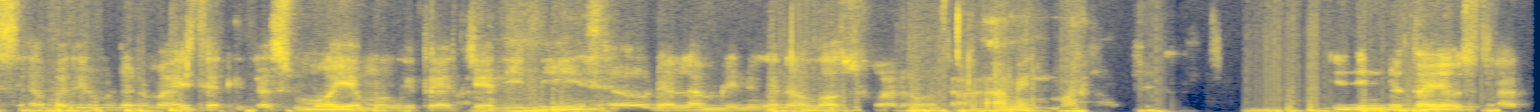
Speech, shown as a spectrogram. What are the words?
sahabat ilmu dan mais dan kita semua yang mengikuti kajian ini selalu dalam lindungan Allah Subhanahu wa taala. Amin. Izin bertanya Ustaz,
